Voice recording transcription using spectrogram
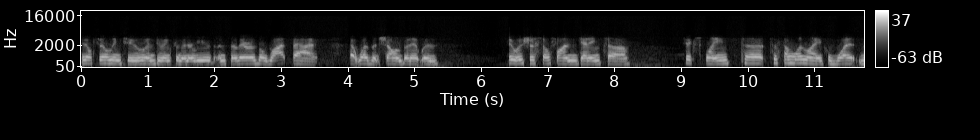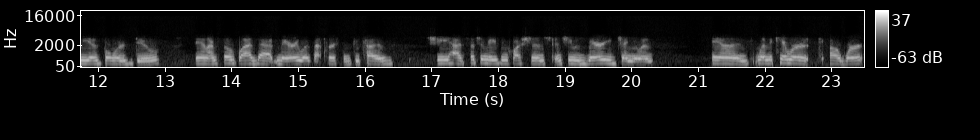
you know, filming too and doing some interviews. And so there was a lot that that wasn't shown, but it was it was just so fun getting to to explain to to someone like what we as bowlers do. And I'm so glad that Mary was that person because she had such amazing questions and she was very genuine and when the camera uh, weren't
